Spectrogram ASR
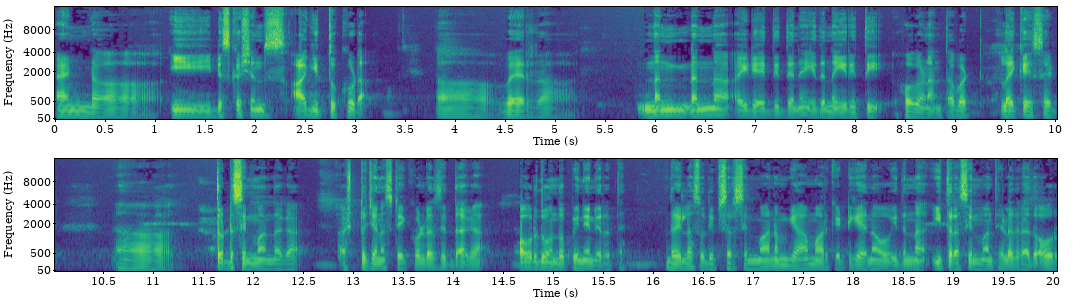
ಆ್ಯಂಡ್ ಈ ಡಿಸ್ಕಷನ್ಸ್ ಆಗಿತ್ತು ಕೂಡ. ವೇರ್ ನನ್ನ ನನ್ನ ಐಡಿಯಾ ಇದ್ದಿದ್ದೇನೆ, ಇದನ್ನು ಈ ರೀತಿ ಹೋಗೋಣ ಅಂತ. ಬಟ್ ಲೈಕ್ ಐ ಸೆಡ್ ದೊಡ್ಡ ಸಿನಿಮಾ ಅಂದಾಗ, ಅಷ್ಟು ಜನ ಸ್ಟೇಕ್ ಹೋಲ್ಡರ್ಸ್ ಇದ್ದಾಗ, ಅವ್ರದ್ದು ಒಂದು ಒಪಿನಿಯನ್ ಇರುತ್ತೆ. ಅಂದರೆ ಇಲ್ಲ, ಸುದೀಪ್ ಸರ್ ಸಿನಿಮಾ ನಮಗೆ ಆ ಮಾರ್ಕೆಟ್ಗೆ ನಾವು ಇದನ್ನು ಈ ಥರ ಸಿನಿಮಾ ಅಂತ ಹೇಳಿದ್ರೆ ಅದು ಅವ್ರ,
